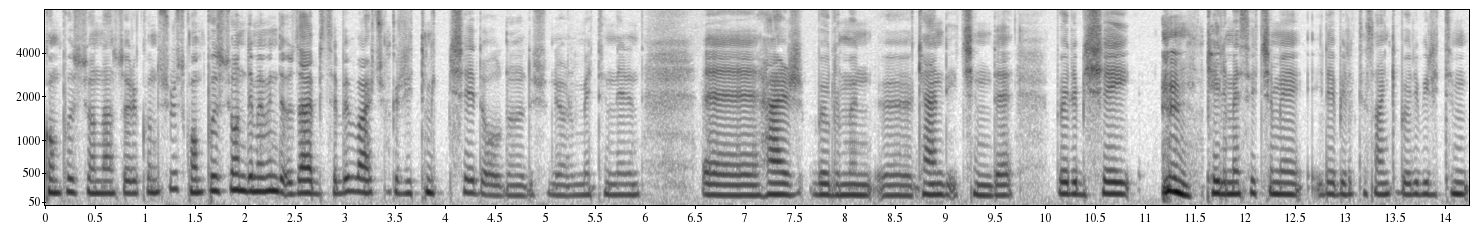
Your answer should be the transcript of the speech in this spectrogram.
kompozisyondan sonra konuşuruz. Kompozisyon dememin de özel bir sebebi var. Çünkü ritmik bir şey de olduğunu düşünüyorum. Metinlerin e, her bölümün e, kendi içinde böyle bir şey kelime seçimi ile birlikte sanki böyle bir ritim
